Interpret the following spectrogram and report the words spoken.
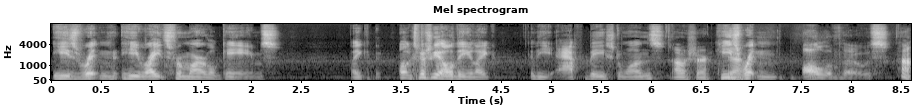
He's written he writes for Marvel Games, like oh, especially all the like the app based ones. oh sure, He's yeah. written all of those. Huh.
